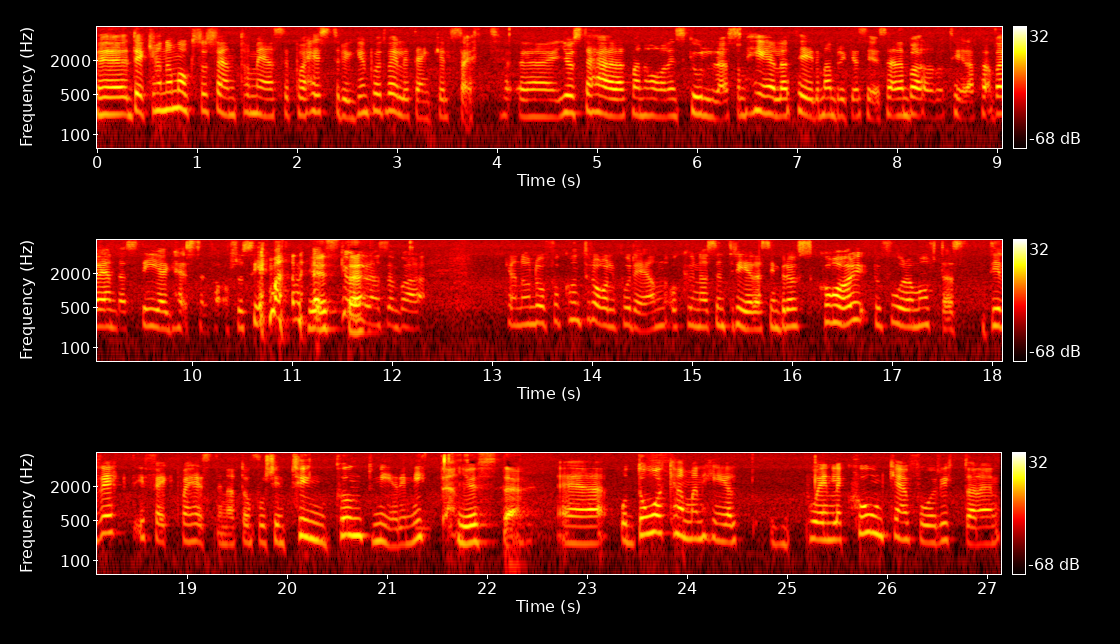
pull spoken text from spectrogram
Eh, det kan de också sen ta med sig på hästryggen på ett väldigt enkelt sätt. Eh, just det här att man har en skuldra som hela tiden, man brukar se så här, den bara roterar fram. Varenda steg hästen tar så ser man den här skuldran som bara... Kan de då få kontroll på den och kunna centrera sin bröstkorg, då får de oftast direkt effekt på hästen att de får sin tyngdpunkt mer i mitten. Just det. Eh, och då kan man helt på en lektion kan jag få ryttaren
